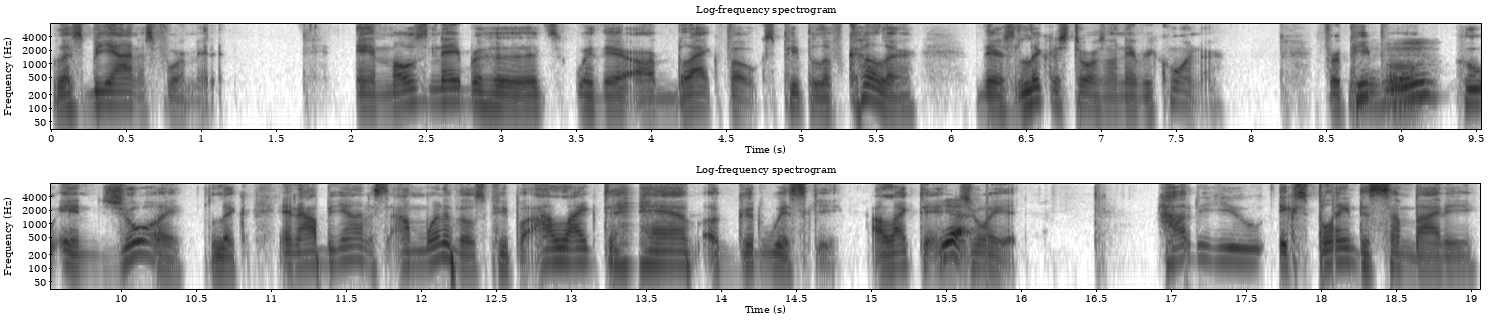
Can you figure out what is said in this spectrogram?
let's be honest for a minute. In most neighborhoods where there are black folks, people of color, there's liquor stores on every corner. For people Mhm. who enjoy liquor, and I'll be honest, I'm one of those people. I like to have a good whiskey. I like to Yeah. enjoy it. How do you explain to somebody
